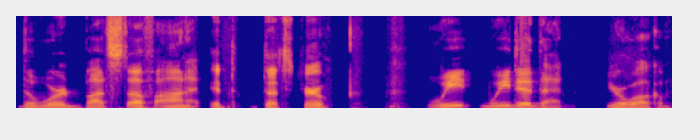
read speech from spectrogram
the word butt stuff on it. It that's true. We we did that. You're welcome.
